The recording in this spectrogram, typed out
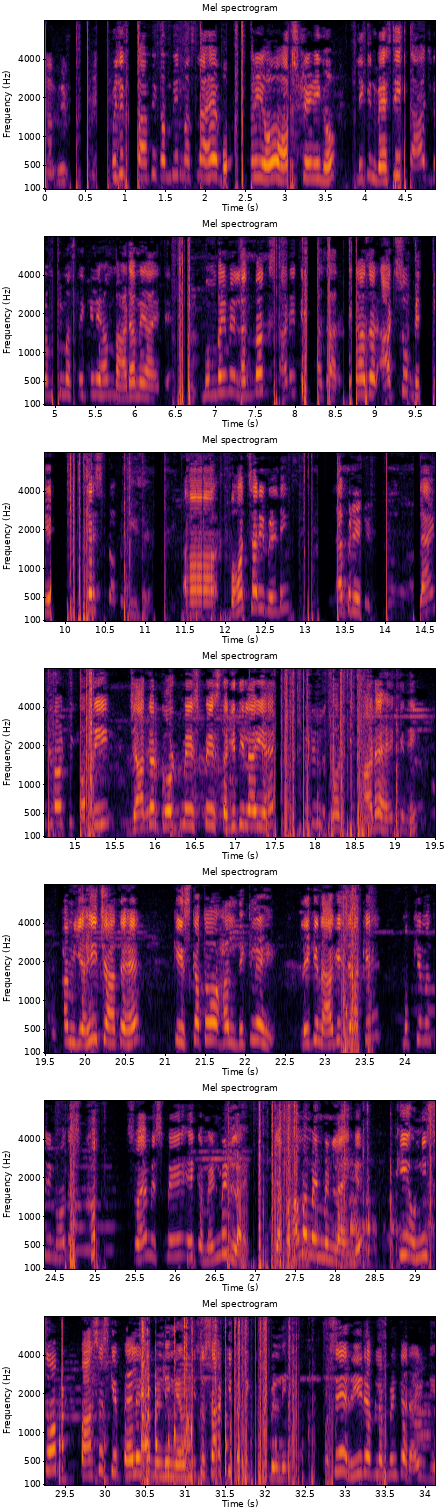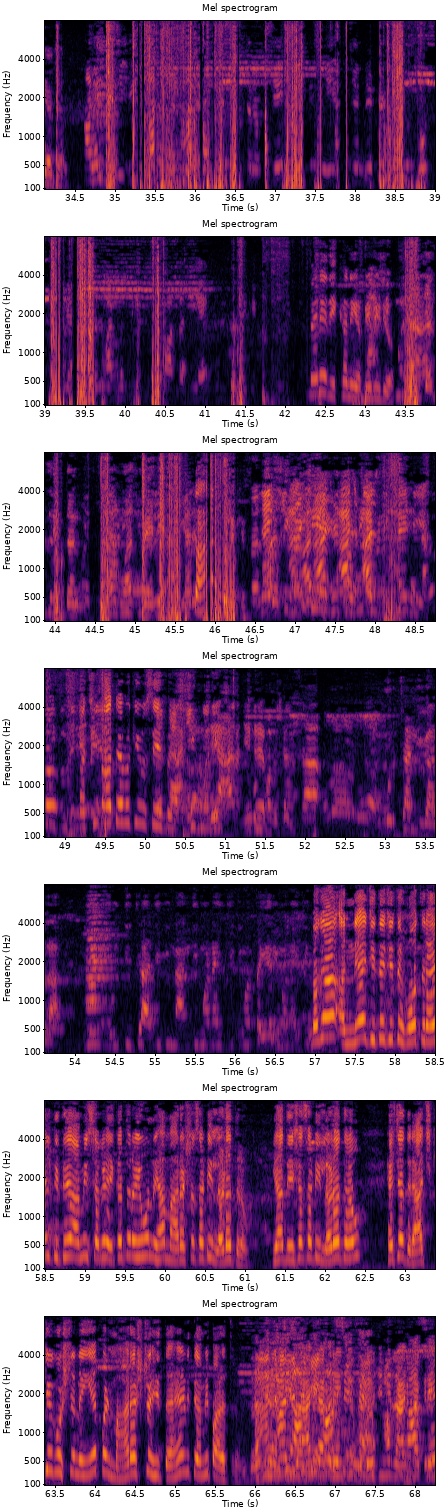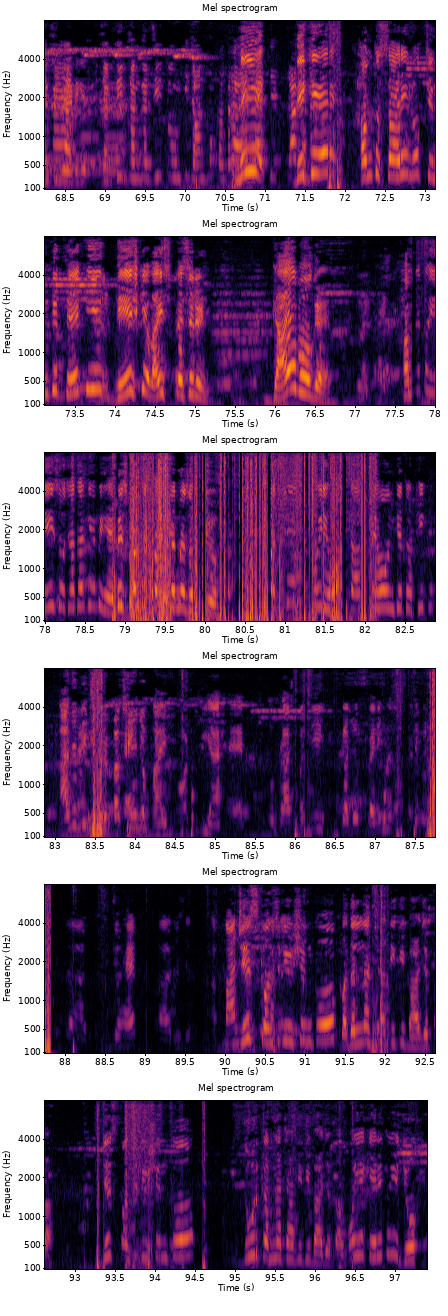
गंभीर है मुझे तो काफ़ी गंभीर मसला है वोट चोरी हो हॉर्स ट्रेडिंग हो लेकिन वैसे ही आज गंभीर मसले के लिए हम भाड़ा में आए थे। मुंबई में लगभग साढ़े तीन हज़ार तीन हज़ार आठ सौ बिल्डिंग प्रॉपर्टीज़ है। अ, बहुत सारी बिल्डिंग लैंडलॉर्ड की कॉपी जाकर कोर्ट में इस पे स्थगिति लाई है। भाड़ा है कि नहीं? हम यही चाहते हैं कि इसका तो हल निकले ही लेकिन आगे जाके मुख्यमंत्री महोदय खुद स्वयं इसमें एक अमेंडमेंट लाए। या तो हम अमेंडमेंट लाएँगे कि उन्नीस पासस के पहले जो बिल्डिंग है उन्नीस सौ साठ की तारीख की बिल्डिंग है उसे रीडेवलपमेंट का राइट दिया जाए। मैंने देखा नहीं अभी वीडियो कहा अच्छी बात है वो क्यों से मोर्चा निकाला। युतीच्या आधीची नांदी म्हणायची किंवा तयारी म्हणायची. बघा अन्याय जिथे जिथे होत राहील तिथे आम्ही सगळे एकत्र येऊन ह्या महाराष्ट्रासाठी लढत राहू. या देशासाठी लढत राहू. ह्याच्यात राजकीय गोष्ट नाहीये पण महाराष्ट्र हित आहे आणि ते आम्ही पाळत राहू. जी तो उनकी जान को खतरा है नहीं देखिए हम तो सारे लोग चिंतित थे कि देश के वाइस प्रेसिडेंट गायब हो गए। हमने तो यही सोचा था कि अभी हेबिस कॉर्पस पास करना ज़रूरी होगा। हो उनके तो ठीक है। आज जी विपक्ष ने जो बाइकआउट किया है उपराष्ट्रपति का जो स्वेरिंग जो है जिस कॉन्स्टिट्यूशन को बदलना चाहती थी भाजपा जिस कॉन्स्टिट्यूशन को दूर करना चाहती थी भाजपा वो ये कह रही तो ये जोक है।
